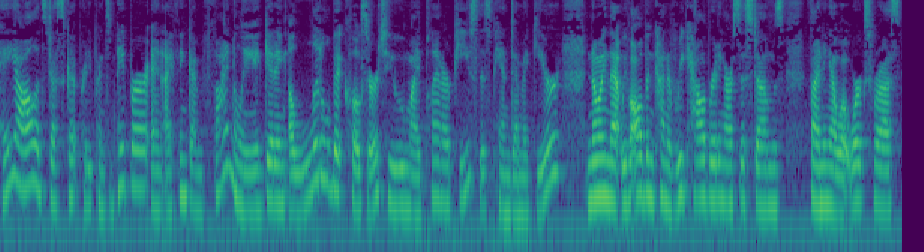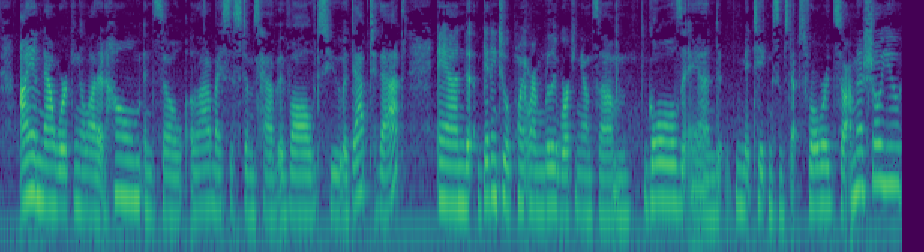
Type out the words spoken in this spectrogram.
Hey y'all, it's Jessica at Pretty Prints and Paper, and I think I'm finally getting a little bit closer to my planner peace this pandemic year. Knowing that we've all been kind of recalibrating our systems, finding out what works for us. I am now working a lot at home, and so a lot of my systems have evolved to adapt to that and getting to a point where I'm really working on some goals and taking some steps forward. So I'm going to show you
